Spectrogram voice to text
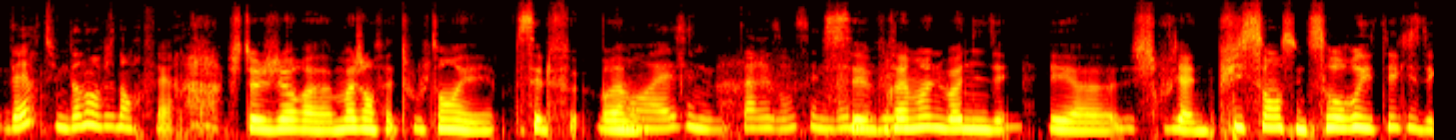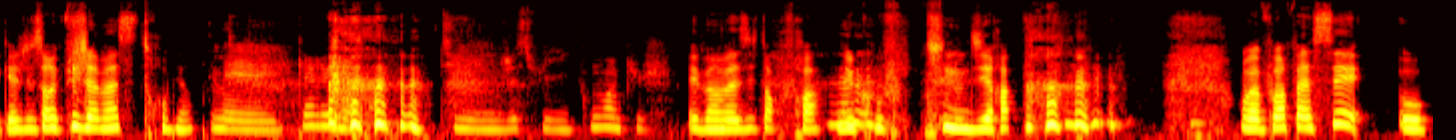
D'ailleurs, tu me donnes envie d'en refaire. Je te jure, euh, moi j'en fais tout le temps et c'est le feu, vraiment. Ouais, c'est une- t'as raison, c'est une bonne C'est idée. vraiment une bonne idée. Et euh, je trouve qu'il y a une puissance, une sororité qui se dégage des soirées pyjama, c'est trop bien. Mais carrément, Tu- je suis convaincue. Et ben vas-y, t'en referas, du coup, tu nous diras. On va pouvoir passer au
